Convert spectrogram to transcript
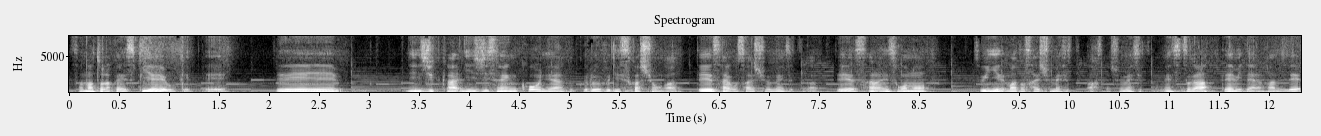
その後なんか SPI を受けて、で、二次か、二次選考になんかグループディスカッションがあって、最後最終面接があって、さらにそこの次にまた最終面接、あ、最終面接、面接があって、みたいな感じで、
